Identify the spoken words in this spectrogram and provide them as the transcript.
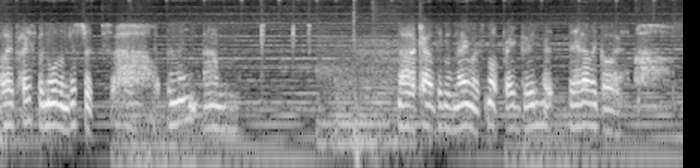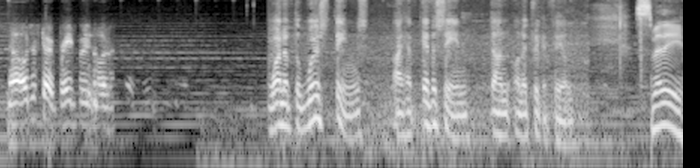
I plays for Northern Districts. Ah, what's the name? Um, no, I can't think of his name. It's not Bradburn. It's that other guy. Ah, no, I'll just go Bradburn. Or, One of the worst things I have ever seen done on a cricket field. Smithy,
